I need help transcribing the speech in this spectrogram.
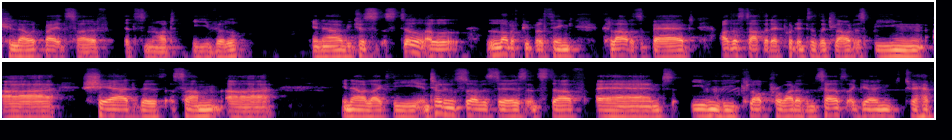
cloud by itself it's not evil, you know, because still a lot of people think cloud is bad. Other stuff that I put into the cloud is being uh, shared with some, uh, you know, like the intelligence services and stuff, and even the cloud provider themselves are going to have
